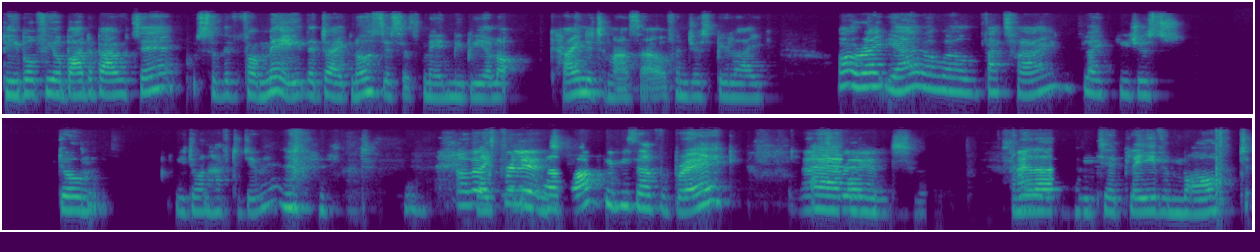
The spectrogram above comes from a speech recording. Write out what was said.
people feel bad about it so for me the diagnosis has made me be a lot kinder to myself and just be like all oh, right yeah well that's fine like you just don't you don't have to do it oh that's like, brilliant give yourself, give yourself a break that's um, brilliant and, and allows me to play even more. To,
